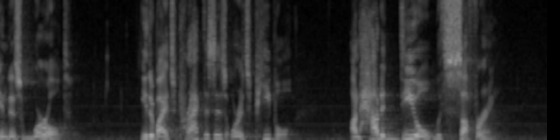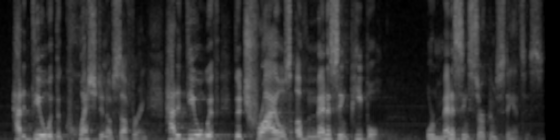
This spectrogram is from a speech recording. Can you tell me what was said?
in this world, either by its practices or its people, on how to deal with suffering, how to deal with the question of suffering, how to deal with the trials of menacing people or menacing circumstances.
